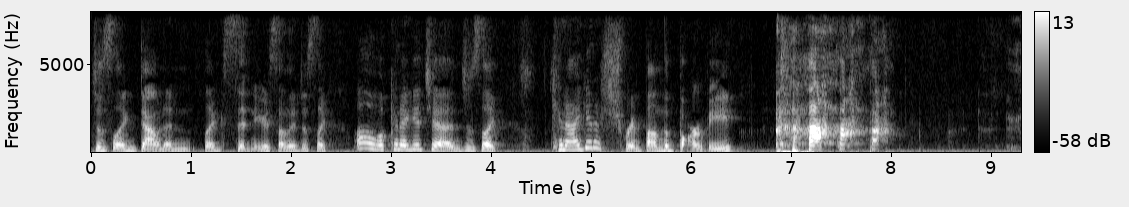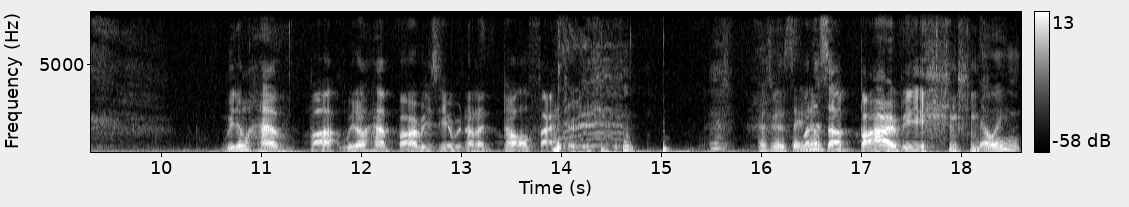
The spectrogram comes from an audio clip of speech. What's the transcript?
just like down in like Sydney or something, just like, oh, what can I get you? And just like, can I get a shrimp on the Barbie? we don't have bar- we don't have Barbies here. We're not a doll factory. I was gonna say, What no- is a Barbie? knowing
